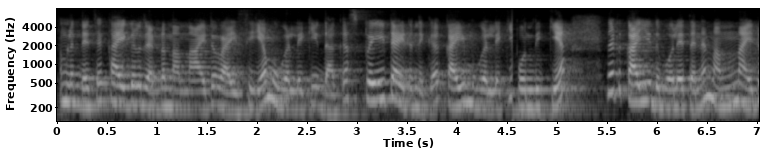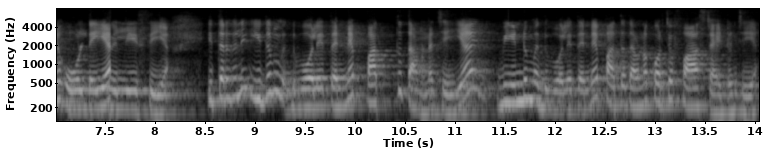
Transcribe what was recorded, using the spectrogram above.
നമ്മൾ എന്താ വെച്ചാൽ കൈകൾ രണ്ടും നന്നായിട്ട് റൈസ് ചെയ്യുക. മുകളിലേക്ക് ഇതാക്കുക. സ്ട്രെയിറ്റ് ആയിട്ട് നിൽക്കുക. കൈ മുകളിലേക്ക് പൊന്തിക്കുക. എന്നിട്ട് കൈ ഇതുപോലെ തന്നെ നന്നായിട്ട് ഹോൾഡ് ചെയ്യുക. റിലീസ് ചെയ്യുക. ഇത്തരത്തിൽ ഇതും ഇതുപോലെ തന്നെ പത്ത് തവണ ചെയ്യുക വീണ്ടും ഇതുപോലെ തന്നെ പത്ത് തവണ കുറച്ച് ഫാസ്റ്റ് ആയിട്ടും ചെയ്യുക.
